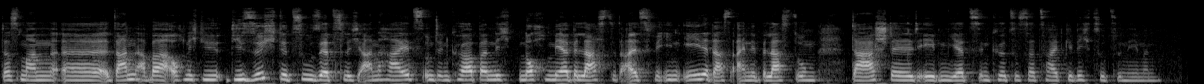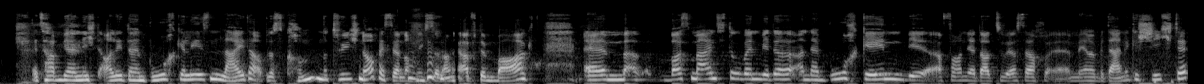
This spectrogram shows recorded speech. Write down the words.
dass man äh, dann aber auch nicht die, die Süchte zusätzlich anheizt und den Körper nicht noch mehr belastet, als für ihn eh das eine Belastung darstellt, eben jetzt in kürzester Zeit Gewicht zuzunehmen. Jetzt haben wir nicht alle dein Buch gelesen, leider, aber das kommt natürlich noch, ist ja noch nicht so lange auf dem Markt. Ähm, was meinst du, wenn wir da an dein Buch gehen? Wir erfahren ja da zuerst auch äh, mehr über deine Geschichte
